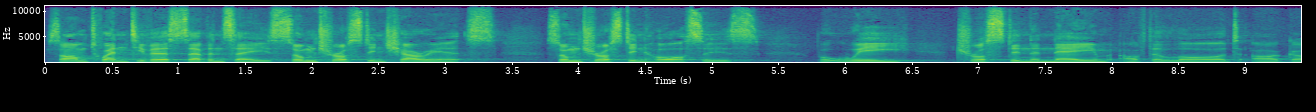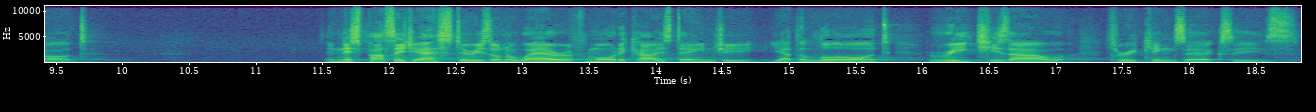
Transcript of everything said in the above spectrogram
Psalm 20, verse 7 says, Some trust in chariots, some trust in horses, but we trust in the name of the Lord our God. In this passage, Esther is unaware of Mordecai's danger, yet the Lord reaches out through King Xerxes.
